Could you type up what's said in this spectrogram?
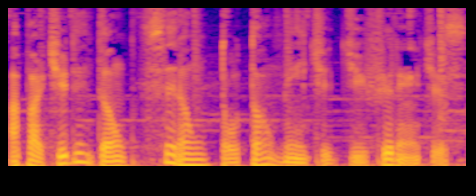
a partir de então, serão totalmente diferentes.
